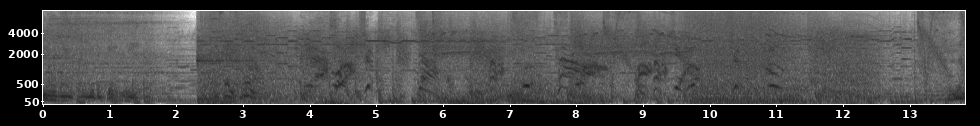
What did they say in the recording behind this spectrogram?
No way for you to beat me. This no.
